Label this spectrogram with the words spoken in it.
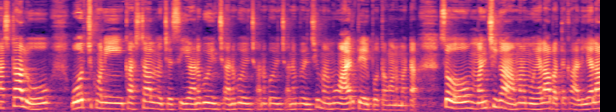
కష్టాలు ఓర్చుకొని కష్టాలను వచ్చేసి అనుభవించి అనుభవించి అనుభవించి అనుభవించి మనము ఆరితేరిపోతాం అనమాట సో మంచిగా మనము ఎలా బతకాలి ఎలా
